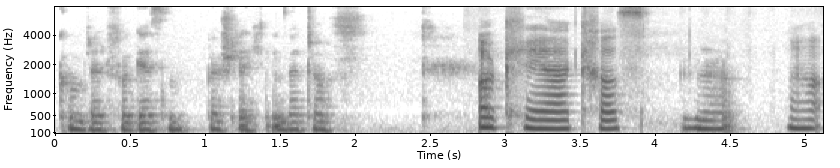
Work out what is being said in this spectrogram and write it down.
komplett vergessen bei schlechtem Wetter. Okay, ja, krass. Ja. Ja.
